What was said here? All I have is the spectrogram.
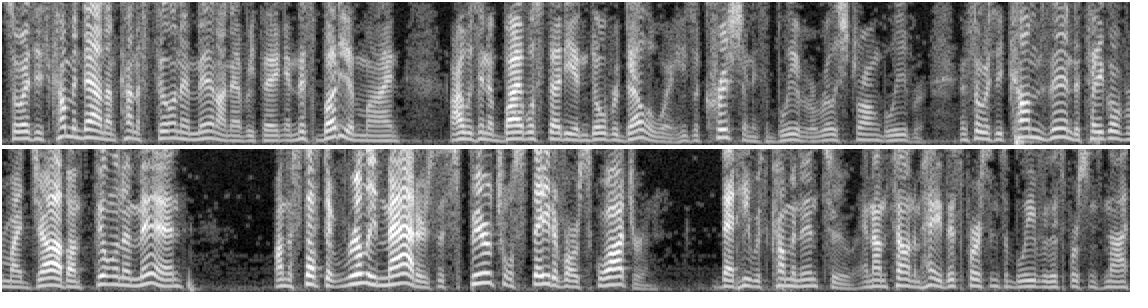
So as he's coming down, I'm kind of filling him in on everything. And this buddy of mine, I was in a Bible study in Dover, Delaware. He's a Christian, he's a believer, a really strong believer. And so as he comes in to take over my job, I'm filling him in on the stuff that really matters, the spiritual state of our squadron that he was coming into. And I'm telling him, hey, this person's a believer, this person's not.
